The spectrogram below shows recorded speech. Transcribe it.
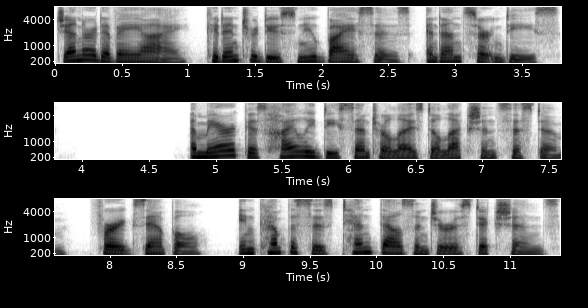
generative AI could introduce new biases and uncertainties. America's highly decentralized election system, for example, encompasses 10,000 jurisdictions,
